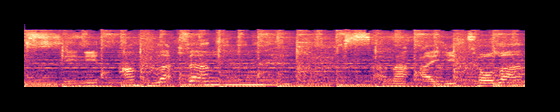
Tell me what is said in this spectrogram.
seni anlatan, sana ait olan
